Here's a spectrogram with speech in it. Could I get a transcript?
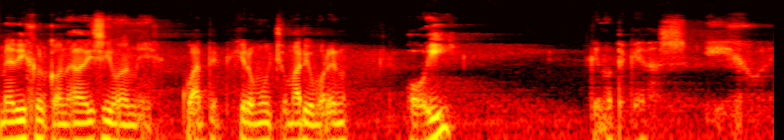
me dijo el condenadísimo de mi cuate que quiero mucho, Mario Moreno, oí que no te quedas. Híjole.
